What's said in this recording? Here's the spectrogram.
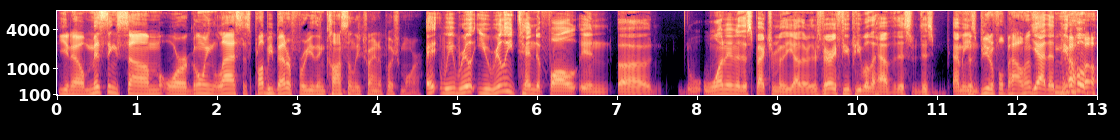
you know missing some or going less is probably better for you than constantly trying to push more. It- we really you really tend to fall in uh one end of the spectrum or the other. There's very few people that have this this I mean This beautiful balance. Yeah, the beautiful,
